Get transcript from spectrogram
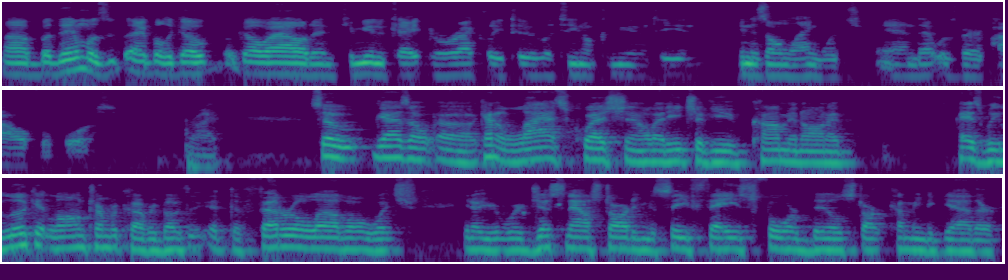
uh, but then was able to go go out and communicate directly to Latino community in, in his own language, and that was very powerful for us. Right. So, guys, uh, kind of last question. I'll let each of you comment on it. As we look at long-term recovery, both at the federal level, which you know we're just now starting to see phase four bills start coming together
